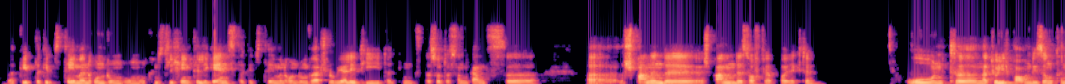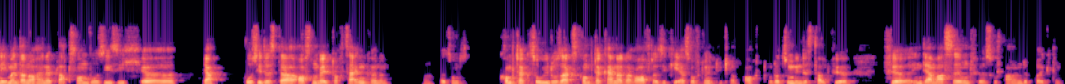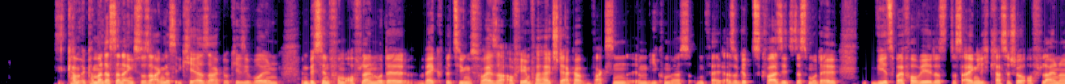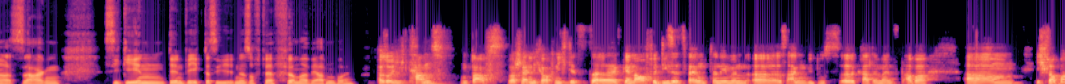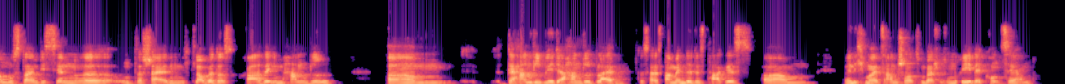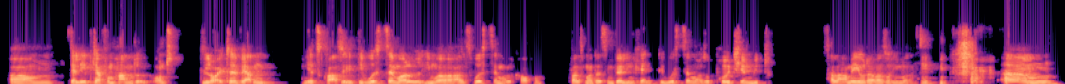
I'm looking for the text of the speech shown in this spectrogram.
da gibt da gibt's Themen rund um, um künstliche Intelligenz, da gibt's Themen rund um Virtual Reality, da ging's, also das sind ganz äh, äh, spannende, spannende Softwareprojekte. Und äh, natürlich brauchen diese Unternehmen dann auch eine Plattform, wo sie sich, äh, ja, wo sie das der Außenwelt auch zeigen können. Weil sonst kommt ja, so wie du sagst, kommt ja keiner darauf, dass IKEA Softwareentwickler braucht oder zumindest halt für, für in der Masse und für so spannende Projekte. Kann, kann man das dann eigentlich so sagen, dass IKEA sagt, okay, sie wollen ein bisschen vom Offline-Modell weg, beziehungsweise auf jeden Fall halt stärker wachsen im E-Commerce-Umfeld? Also gibt es quasi das Modell, wie jetzt bei VW, dass, dass eigentlich klassische Offliner sagen, sie gehen den Weg, dass sie eine Softwarefirma werden wollen? Also ich kann es und darf es wahrscheinlich auch nicht jetzt äh, genau für diese zwei Unternehmen äh, sagen, wie du es äh, gerade meinst, aber ähm, ich glaube, man muss da ein bisschen äh, unterscheiden. Ich glaube, dass gerade im Handel, ähm, der Handel wird der Handel bleiben. Das heißt, am Ende des Tages, ähm, wenn ich mal jetzt anschaue, zum Beispiel so ein Rewe-Konzern, ähm, der lebt ja vom Handel und die Leute werden jetzt quasi die Wurstsemmel immer als Wurstsemmel kaufen, falls man das in Berlin kennt, die Wurstsemmel, also Brötchen mit Salami oder was auch immer. ähm,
